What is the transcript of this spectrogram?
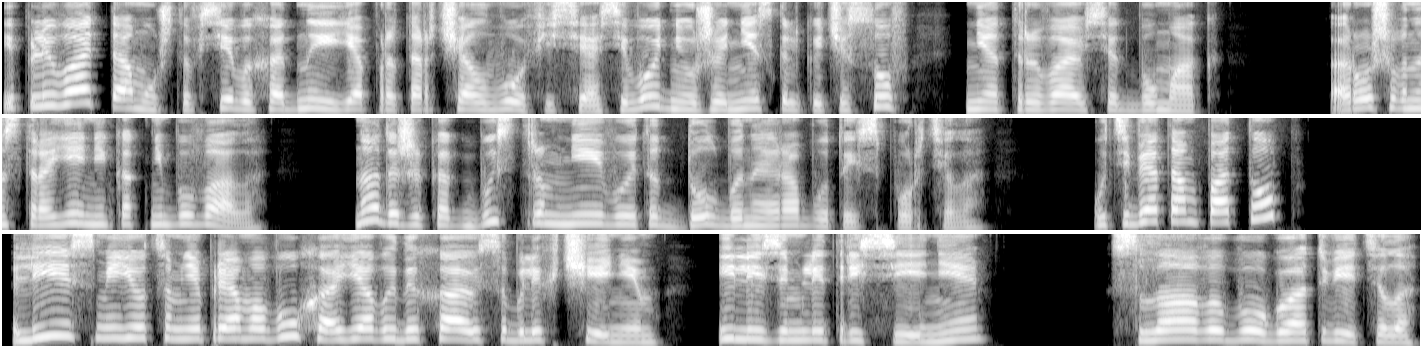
И плевать тому, что все выходные я проторчал в офисе, а сегодня уже несколько часов не отрываюсь от бумаг. Хорошего настроения как не бывало. Надо же, как быстро мне его эта долбанная работа испортила. «У тебя там потоп?» Лия смеется мне прямо в ухо, а я выдыхаю с облегчением. «Или землетрясение?» «Слава богу», — ответила,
